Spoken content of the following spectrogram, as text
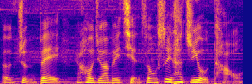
呃准备，然后就要被遣送，所以他只有逃。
